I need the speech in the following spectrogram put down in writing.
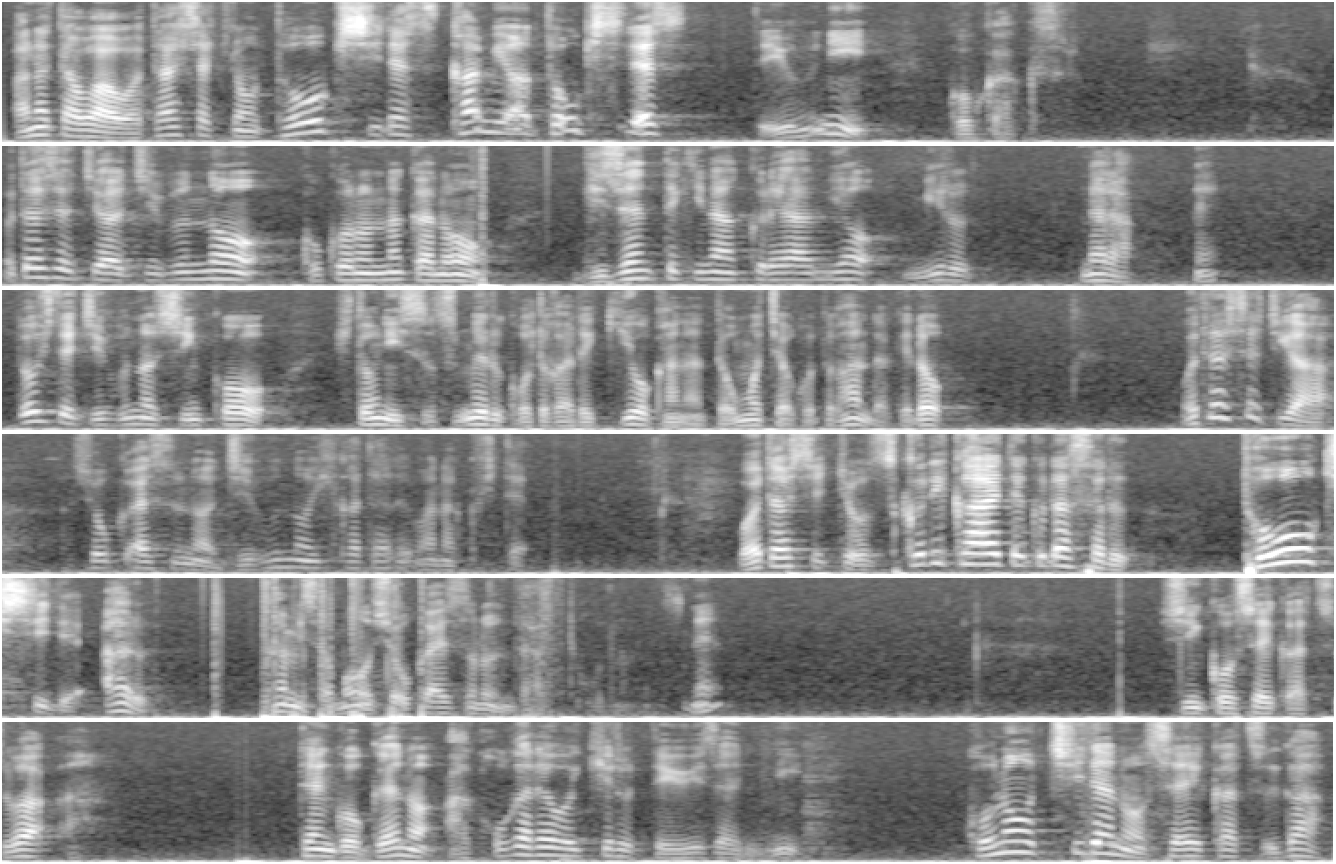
あなたは私たちの陶器師です。神は陶器師です。っていうふうに告白する。私たちは自分の心の中の偽善的な暗闇を見るなら、ね、どうして自分の信仰を人に進めることができようかなって思っちゃうことがあるんだけど、私たちが紹介するのは自分の生き方ではなくして、私たちを作り変えてくださる陶器師である神様を紹介するんだってことなんですね。信仰生活は天国への憧れを生きるっていう以前にこの地での生活が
